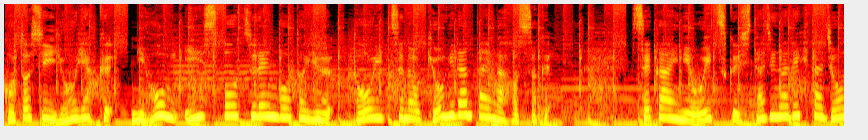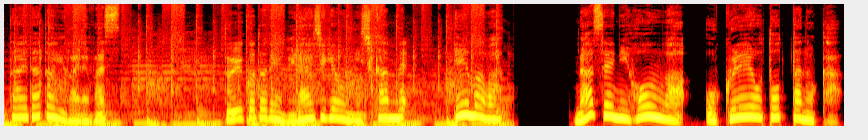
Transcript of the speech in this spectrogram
今年ようやく日本 e スポーツ連合という統一の競技団体が発足。世界に追いつく下地ができた状態だと言われます。ということで未来授業2時間目。テーマはなぜ日本は遅れを取ったのか。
